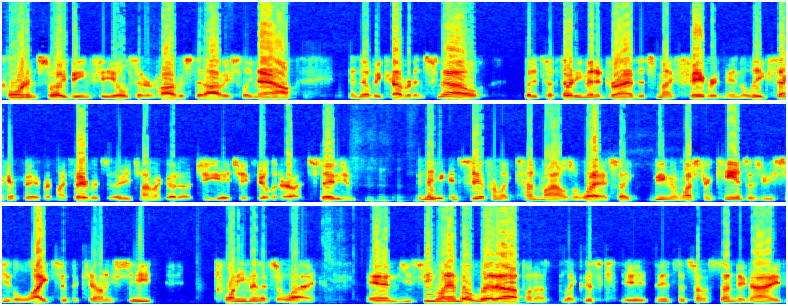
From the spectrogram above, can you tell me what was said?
corn and soybean fields that are harvested obviously now, and they'll be covered in snow. But it's a 30 minute drive that's my favorite in the league. Second favorite. My favorite's anytime I go to a GEHA field at Arrowhead Stadium. and then you can see it from like 10 miles away. It's like being in western Kansas. You see the lights of the county seat 20 minutes away. And you see Lambeau lit up on a, like this instance on a Sunday night,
